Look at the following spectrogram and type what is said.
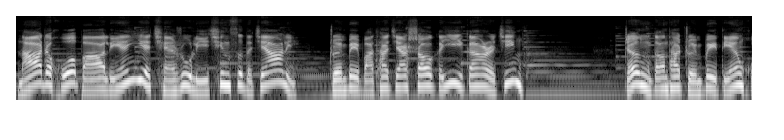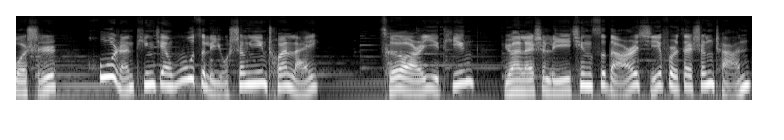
拿着火把连夜潜入李庆四的家里。准备把他家烧个一干二净。正当他准备点火时，忽然听见屋子里有声音传来。侧耳一听，原来是李青丝的儿媳妇在生产。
